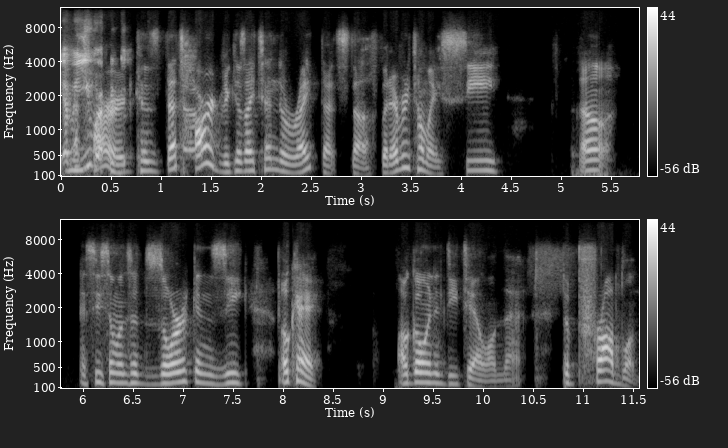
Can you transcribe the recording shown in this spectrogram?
I mean, That's you were hard because that's hard because I tend to write that stuff. But every time I see, uh, I see someone said Zork and Zeek. Okay, I'll go into detail on that. The problem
